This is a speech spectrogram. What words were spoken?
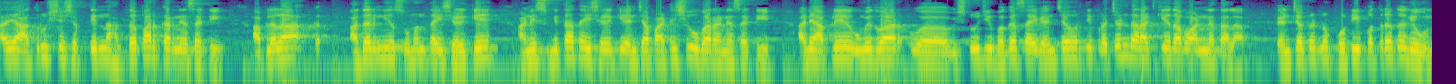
आणि या अदृश्य शक्तींना हद्दपार करण्यासाठी आपल्याला आदरणीय सुमनताई शेळके आणि स्मिताताई शेळके यांच्या पाठीशी उभा राहण्यासाठी आणि आपले उमेदवार विष्णूजी भगत साहेब यांच्यावरती प्रचंड राजकीय दबाव आणण्यात आला. त्यांच्याकडनं खोटी पत्रकं घेऊन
